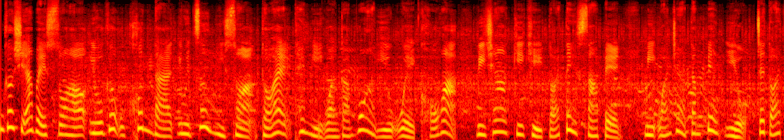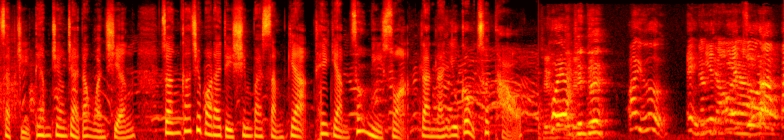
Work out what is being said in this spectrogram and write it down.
毋过是还袂煞哦，又阁有困难，因为做面线都爱替面员甲抹油画箍啊，而且机器都爱等三遍，面员才会当变油，这都爱十二点钟才会当完成。专家这波来伫新北三甲体验做面线，然然又阁有出头。推啊！哎呦！哎，黏黏住了，啊，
